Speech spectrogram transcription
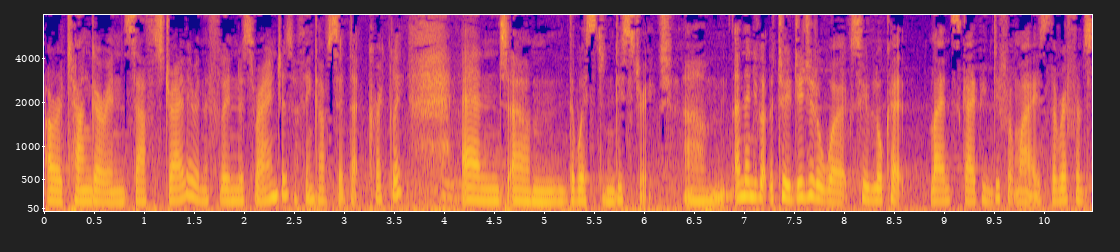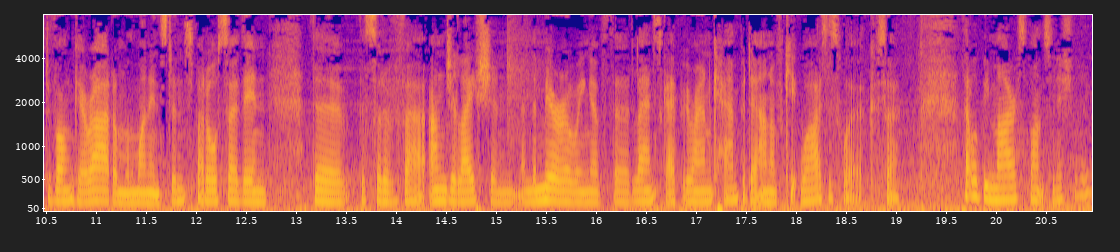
Orontunga in South Australia in the Flinders Ranges, I think I've said that correctly, and um, the Western District. Um, and then you've got the two digital works who look at landscape in different ways, the reference to von Guerard on one instance, but also then the, the sort of uh, undulation and the mirroring of the landscape around Camperdown of Kit Wise's work. So that would be my response initially.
